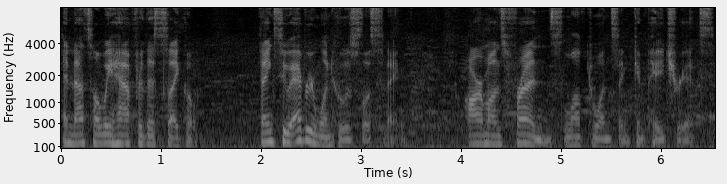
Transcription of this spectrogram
And that's all we have for this cycle. Thanks to everyone who is listening Armand's friends, loved ones, and compatriots.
